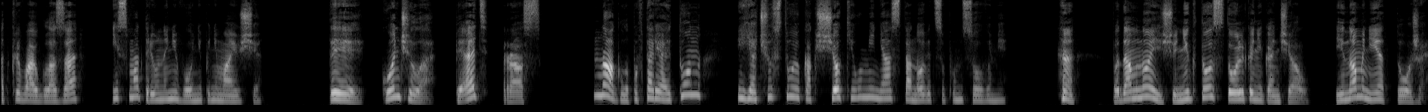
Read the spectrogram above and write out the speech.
Открываю глаза и смотрю на него непонимающе. Ты кончила пять раз. Нагло повторяет он, и я чувствую, как щеки у меня становятся пунцовыми. Ха, подо мной еще никто столько не кончал. И на мне тоже.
